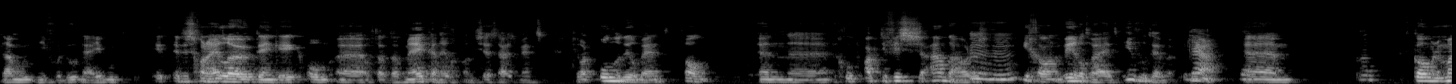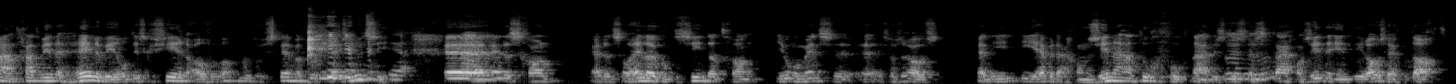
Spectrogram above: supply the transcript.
daar moet je het niet voor doen. Nee, je moet, het is gewoon heel leuk, denk ik, om, eh, of dat, dat merken aan heel veel van die 6000 mensen, dat je gewoon onderdeel bent van een eh, groep activistische aandeelhouders Mhm. die gewoon wereldwijd invloed hebben. Ja. Ja. Komende maand gaat weer de hele wereld discussiëren over wat moeten we stemmen voor die resolutie. Ja. Eh, en dat is gewoon, ja, dat is wel heel leuk om te zien dat gewoon jonge mensen eh, zoals Roos, ja, die, die hebben daar gewoon zinnen aan toegevoegd. Nou, dus, dus zitten daar gewoon zinnen in die Roos heeft bedacht.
